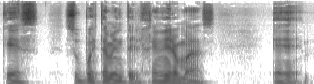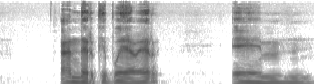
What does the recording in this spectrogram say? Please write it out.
que es supuestamente el género más eh, under que puede haber. Em,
